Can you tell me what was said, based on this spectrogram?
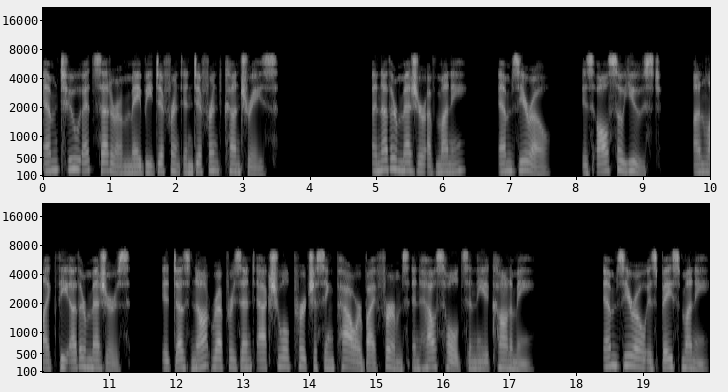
M2 etc. may be different in different countries. Another measure of money, M0, is also used, unlike the other measures, it does not represent actual purchasing power by firms and households in the economy. M0 is base money,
